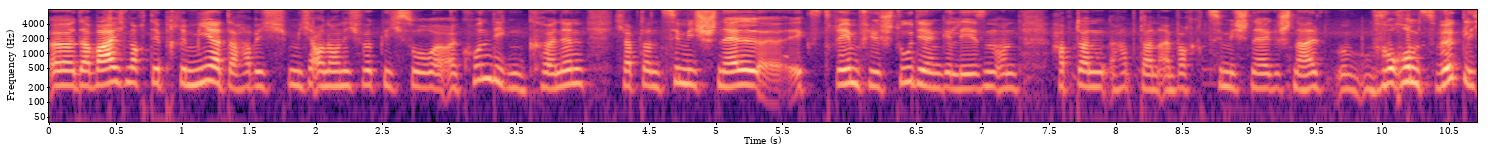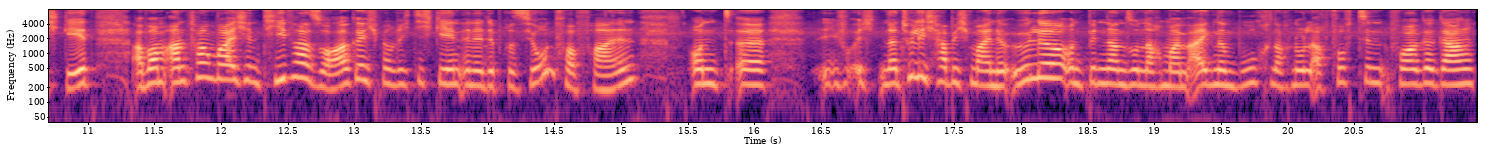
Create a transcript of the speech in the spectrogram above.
Äh, da war ich noch deprimiert, da habe ich mich auch noch nicht wirklich so erkundigen können. Ich habe dann ziemlich schnell äh, extrem viel Studien gelesen und habe dann, hab dann einfach ziemlich schnell geschnallt, worum es wirklich geht. Aber am Anfang war ich in tiefer Sorge. Ich bin richtig gehend in eine Depression verfallen. Und äh, ich, ich, natürlich habe ich meine Öle und bin dann so nach meinem eigenen Buch nach 0815 vorgegangen.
